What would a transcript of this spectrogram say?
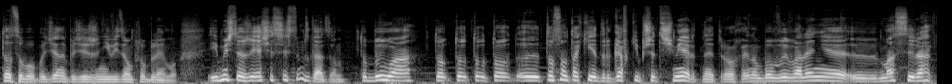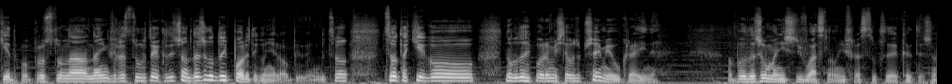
to, co było powiedziane, powiedzieli, że nie widzą problemu. I myślę, że ja się z tym zgadzam. To była, to, to, to, to, to są takie drgawki przedśmiertne trochę, no bo wywalenie y, masy rakiet po prostu na, na infrastrukturę krytyczną, dlaczego do tej pory tego nie robił? Co, co takiego, no bo do tej pory myślał, że przejmie Ukrainę. A bo dlaczego ma niszczyć własną infrastrukturę krytyczną?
